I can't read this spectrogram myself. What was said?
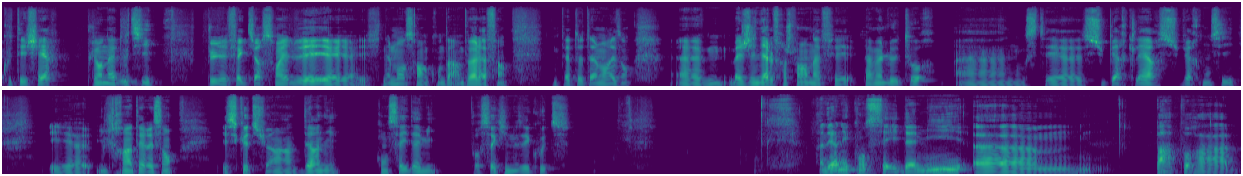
coûter cher. Plus on a d'outils, plus les factures sont élevées et, finalement on s'en rend compte un peu à la fin. Donc tu as totalement raison. Euh, bah, génial, franchement on a fait pas mal de tours. Euh, donc c'était euh, super clair, super concis et euh, ultra intéressant. Est-ce que tu as un dernier conseil d'amis pour ceux qui nous écoutent? Un dernier conseil d'amis par rapport à,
